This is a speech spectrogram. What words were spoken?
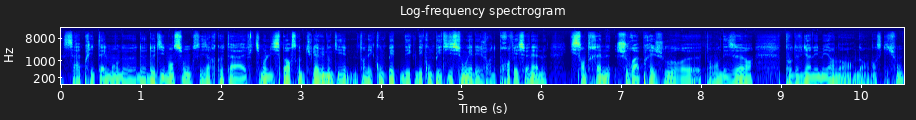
ça a pris tellement de, dimensions. C'est-à-dire que tu as effectivement l'e-sport, comme tu l'as vu, donc dans des, des, compétitions, il y a des joueurs professionnels qui s'entraînent jour après jour pendant des heures pour devenir les meilleurs dans, dans ce qu'ils font.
